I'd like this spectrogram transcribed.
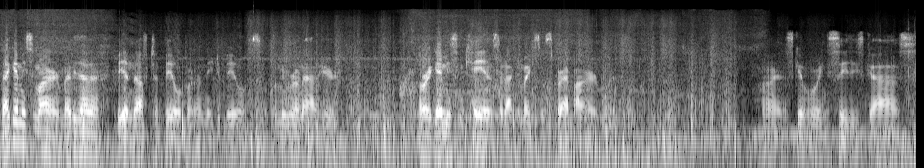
That gave me some iron. Maybe that'll be enough to build what I need to build. So let me run out of here. Or it gave me some cans that I can make some scrap iron with. Alright, let's get where we can see these guys.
